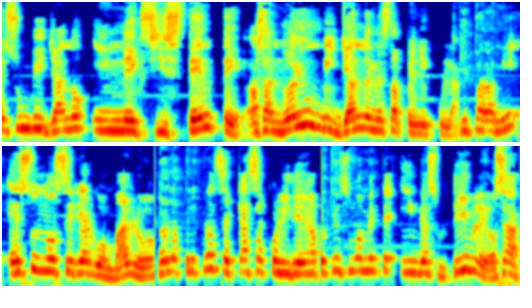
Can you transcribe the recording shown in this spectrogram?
es un villano inexistente. O sea, no hay un villano en esta película. Y para mí eso no sería algo malo. Pero la película se casa con la idea porque es sumamente indestructible. O sea,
